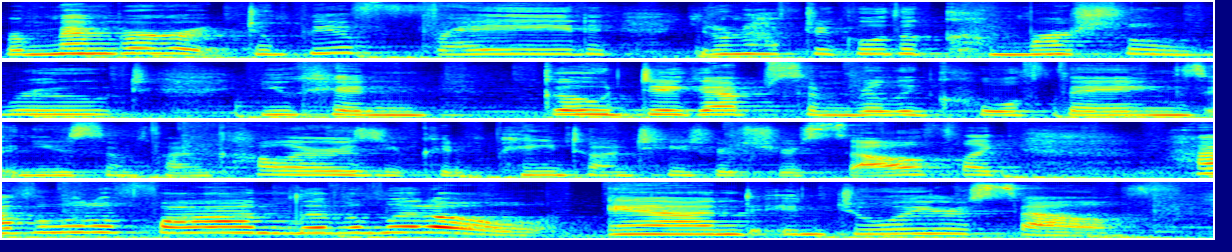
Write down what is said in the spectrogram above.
Remember, don't be afraid. You don't have to go the commercial route. You can go dig up some really cool things and use some fun colors. You can paint on t-shirts yourself. Like have a little fun, live a little, and enjoy yourself.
